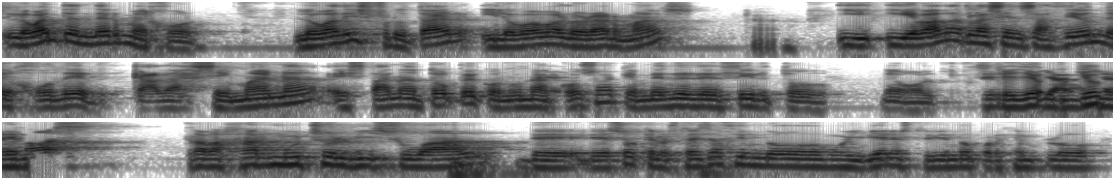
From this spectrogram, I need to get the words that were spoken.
lo va a entender mejor, lo va a disfrutar y lo va a valorar más y, va a dar la sensación de, joder, cada semana están a tope con una cosa que en vez de decir todo de golpe. y, además, trabajar mucho el visual de, eso, que lo estáis haciendo muy bien. Estoy viendo, por ejemplo,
